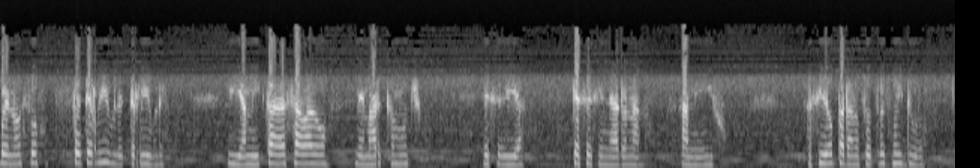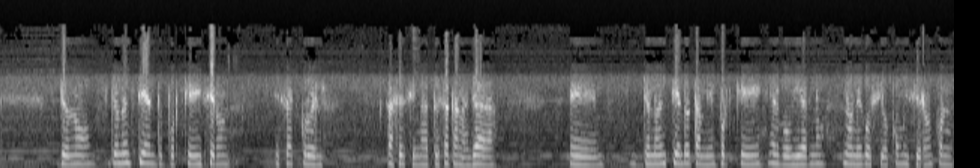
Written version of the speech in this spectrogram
Bueno, eso fue terrible, terrible y a mí cada sábado me marca mucho ese día que asesinaron a, a mi hijo. Ha sido para nosotros muy duro. Yo no, yo no entiendo por qué hicieron esa cruel asesinato, esa canallada. Eh, yo no entiendo también por qué el gobierno no negoció como hicieron con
